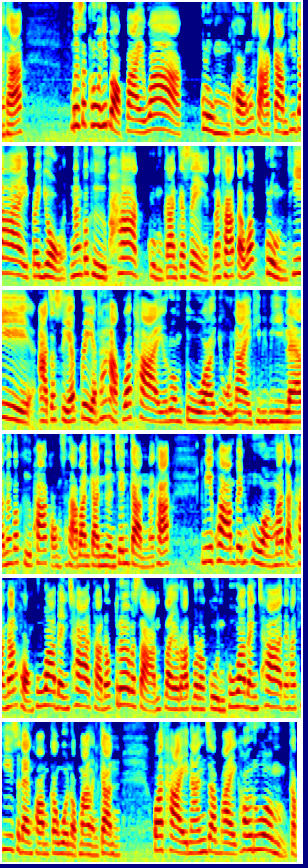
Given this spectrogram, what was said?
นะคะ เมื่อสักครู่ที่บอกไปว่า กลุ่มของอุตสาหกรรมที่ได้ประโยชน์ นั่นก็คือภาคกลุ่มการเกษตรนะคะ แต่ว่ากลุ่มที่อาจจะเสียเปรียบถ้าหากว่าไทยรวมตัวอยู่ใน TPP แล้วนั่นก็คือภาคของสถาบันการเงินเช่นกันนะคะ มีความเป็นห่วงมาจากทางด้านของผู้ว่าแบงค์ชาติค่ะ ดรประสานไตรรัตน์บรกุล ผู้ว่าแบงค์ชาตินะคะที่แสดงความกังวลออกมาเหมือนกันว่าไทยนั้นจะไปเข้าร่วมกับ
